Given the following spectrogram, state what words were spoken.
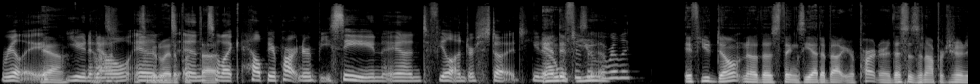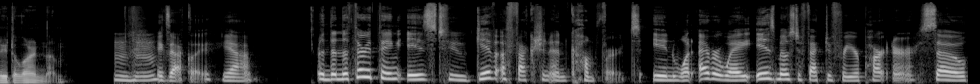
Really, Yeah. you know, That's a good and way to put and that. to like help your partner be seen and to feel understood. You know, And which if is you- a really If you don't know those things yet about your partner, this is an opportunity to learn them. Mm-hmm. Exactly. Yeah. And then the third thing is to give affection and comfort in whatever way is most effective for your partner. So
